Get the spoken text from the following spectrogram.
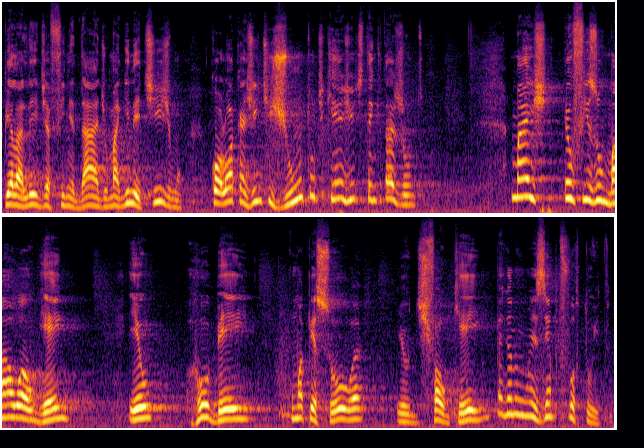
pela lei de afinidade, o magnetismo, coloca a gente junto de quem a gente tem que estar junto. Mas eu fiz o um mal a alguém, eu roubei uma pessoa, eu desfalquei, pegando um exemplo fortuito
